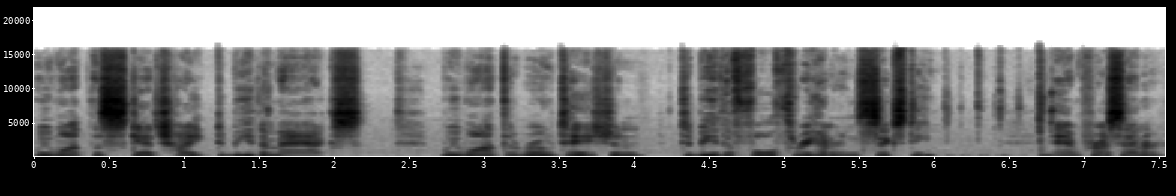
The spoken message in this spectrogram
We want the sketch height to be the max. We want the rotation to be the full 360. And press enter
